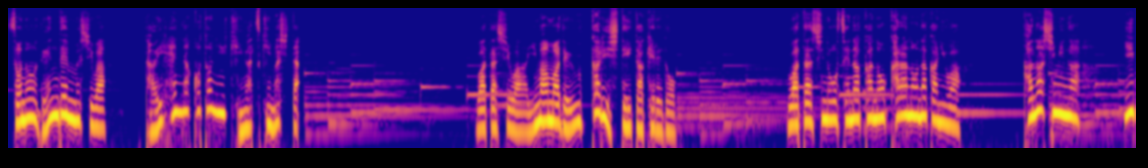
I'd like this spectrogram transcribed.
そのでんでん虫は大変なことに気がつきました。私は今までうっかりしていたけれど私の背中の殻の中には悲しみがいっ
